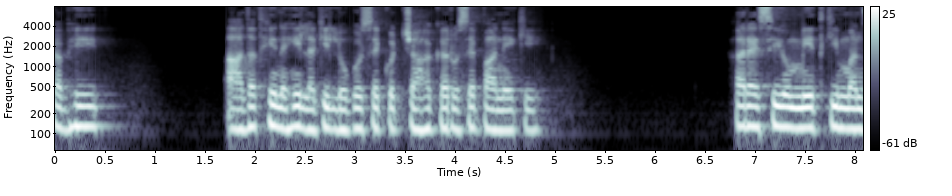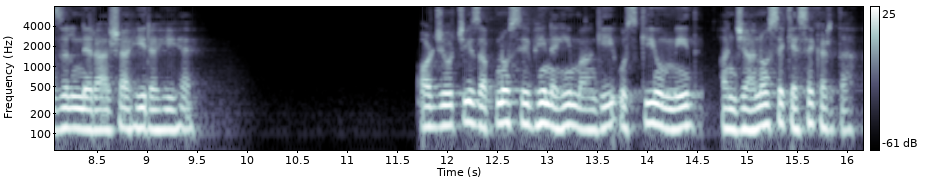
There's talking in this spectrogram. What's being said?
कभी आदत ही नहीं लगी लोगों से कुछ चाहकर उसे पाने की। हर ऐसी उम्मीद की मंजिल निराशा ही रही है। और जो चीज़ अपनों से भी नहीं मांगी, उसकी उम्मीद अनजानों से कैसे करता?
